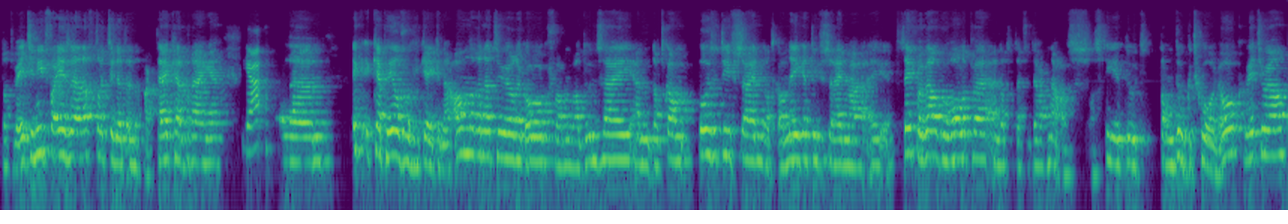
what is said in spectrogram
dat weet je niet van jezelf tot je het in de praktijk gaat brengen. Ja. Um, ik, ik heb heel veel gekeken naar anderen natuurlijk ook, van wat doen zij. En dat kan positief zijn, dat kan negatief zijn, maar het heeft me wel geholpen. En dat, dat je dacht, nou, als, als die het doet, dan doe ik het gewoon ook, weet je wel.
